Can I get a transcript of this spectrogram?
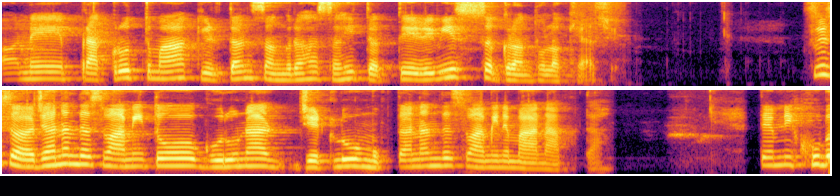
અને પ્રાકૃતમાં કીર્તન સંગ્રહ સહિત ત્રેવીસ ગ્રંથો લખ્યા છે. શ્રી સહજાનંદ સ્વામી તો ગુરુના જેટલું મુક્તાનંદ સ્વામીને માન આપતા. તેમની ખૂબ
